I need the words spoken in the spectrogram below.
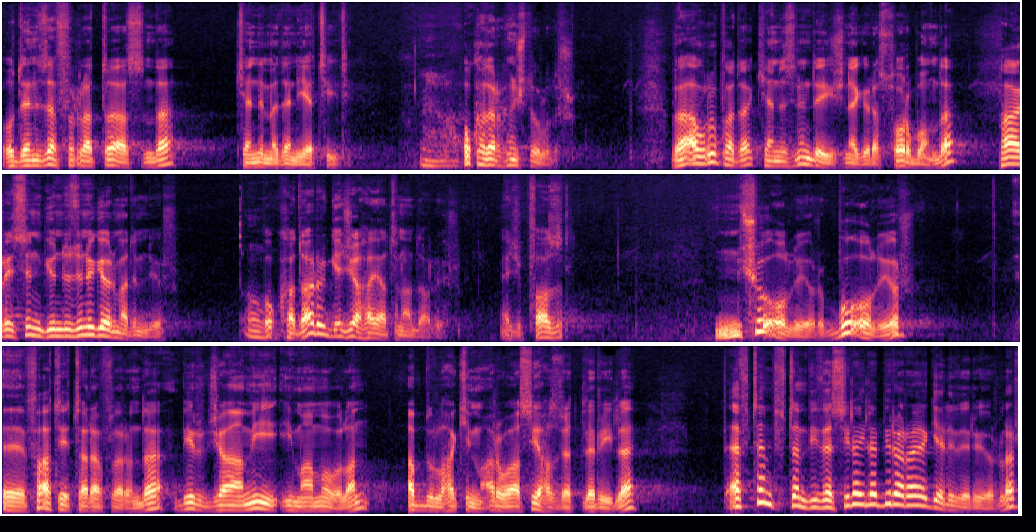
O denize fırlattığı aslında kendi medeniyetiydi. O kadar hınç doludur. Ve Avrupa'da kendisinin deyişine göre Sorbon'da Paris'in gündüzünü görmedim diyor. O kadar gece hayatına dalıyor. Necip Fazıl. Şu oluyor, bu oluyor. Ee, Fatih taraflarında bir cami imamı olan Abdülhakim Arvasi Hazretleri ile eften püften bir vesileyle bir araya geliveriyorlar.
